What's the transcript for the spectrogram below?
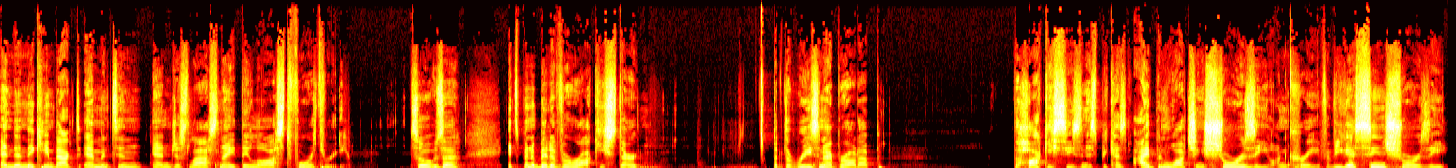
And then they came back to Edmonton, and just last night they lost 4 3. So it was a, it's been a bit of a rocky start. But the reason I brought up the hockey season is because I've been watching Shoresy on Crave. Have you guys seen Shoresy?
